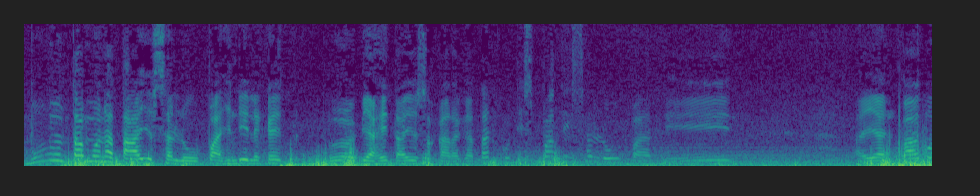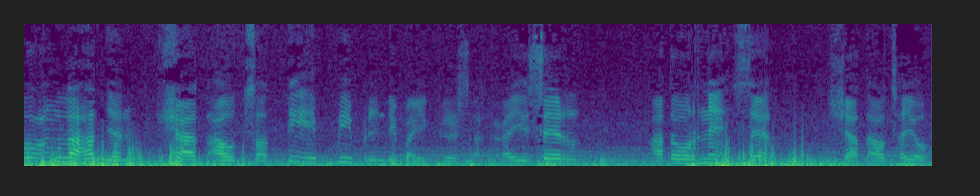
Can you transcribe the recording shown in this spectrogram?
pumunta muna tayo sa lupa. Hindi lang kayo bumabiyahe tayo sa karagatan kundi pati sa lupa din. Ayan, bago ang lahat yan, shout out sa TFB Friendly Bikers at kay Sir Atorne, Sir, shout out sa'yo.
